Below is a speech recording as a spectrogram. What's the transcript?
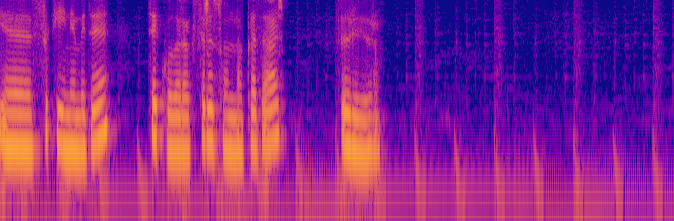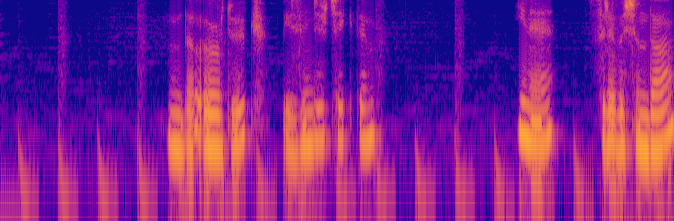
e, sık iğnemi de tek olarak sıra sonuna kadar örüyorum. da ördük. Bir zincir çektim. Yine sıra başında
